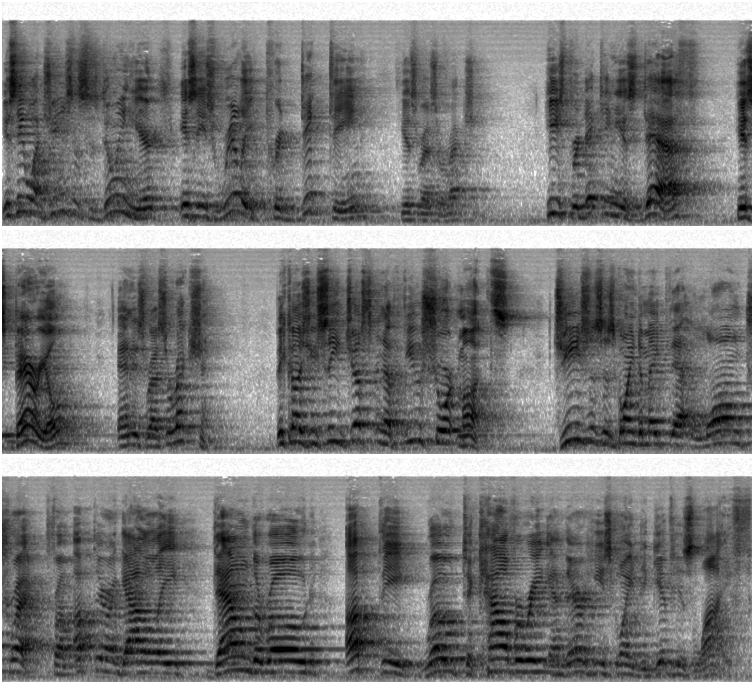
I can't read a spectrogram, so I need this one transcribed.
You see, what Jesus is doing here is he's really predicting his resurrection. He's predicting his death, his burial, and his resurrection. Because you see, just in a few short months, Jesus is going to make that long trek from up there in Galilee, down the road, up the road to Calvary, and there he's going to give his life.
